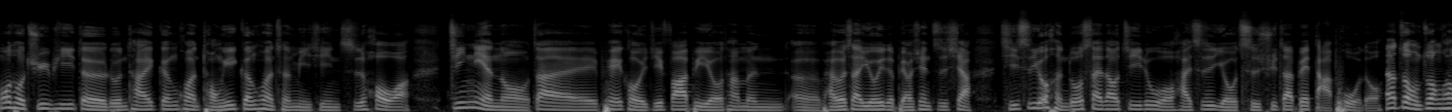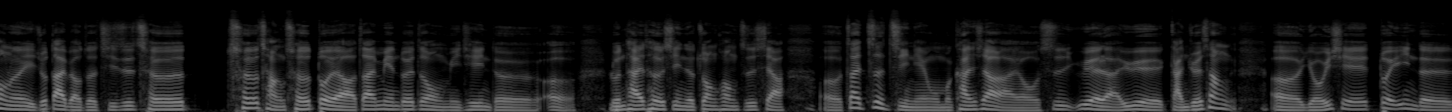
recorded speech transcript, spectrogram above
MotoGP 的轮胎更换统一更换成米其林之后啊。今年哦，在 Pecco 以及 Fabio 他们呃排位赛优异的表现之下，其实有很多赛道记录哦，还是有持续在被打破的哦。那这种状况呢，也就代表着其实车车厂车队啊，在面对这种米其林的呃轮胎特性的状况之下，呃，在这几年我们看下来哦，是越来越感觉上。呃，有一些对应的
